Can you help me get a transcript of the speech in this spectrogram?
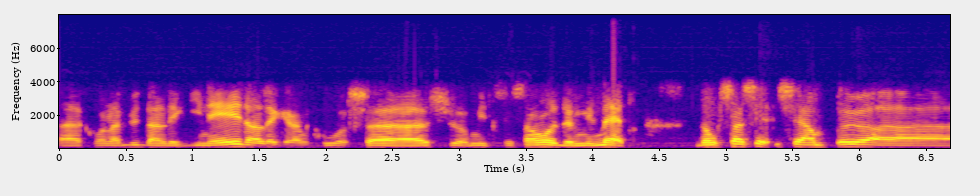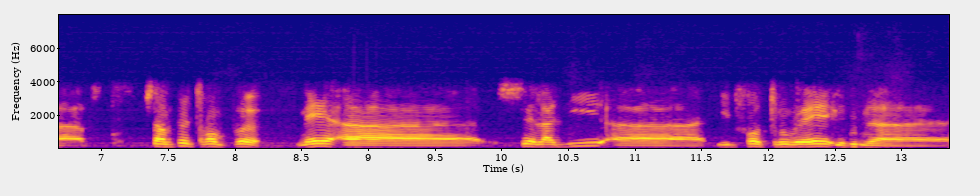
euh, qu'on a vu dans les Guinées, dans les grandes courses sur 1600 et 2000 mètres. Donc ça, c'est un peu, c'est un peu trompeux. Mais euh, cela dit, euh, il faut trouver une, euh,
